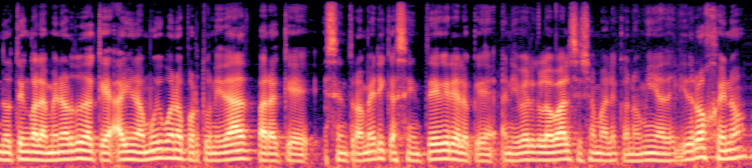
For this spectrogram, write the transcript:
no tengo la menor duda que hay una muy buena oportunidad para que Centroamérica se integre a lo que a nivel global se llama la economía del hidrógeno.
